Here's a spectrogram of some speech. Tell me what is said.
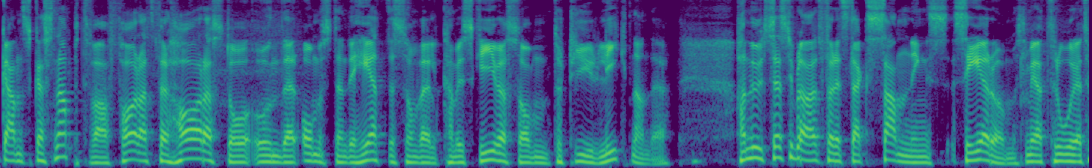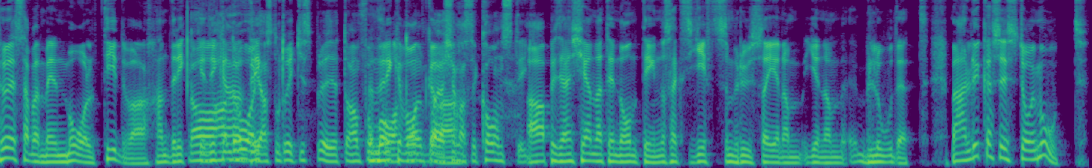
ganska snabbt va, för att förhöras då under omständigheter som väl kan beskrivas som tortyrliknande. Han utsätts ju bland annat för ett slags sanningsserum som jag tror, jag tror det är samma med en måltid va? Han dricker... Ja, dricker, han drogas och dricker sprit och han får han mat och vodka, börjar va? känna sig konstig. Ja, precis. Han känner att det är någonting, någon slags gift som rusar genom, genom blodet. Men han lyckas ju stå emot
